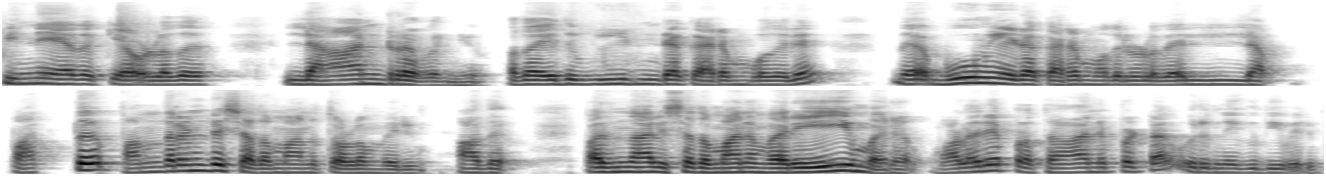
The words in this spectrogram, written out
പിന്നെ ഏതൊക്കെയാണ് ഉള്ളത്? ലാൻഡ് റവന്യൂ അതായത് വീടിന്റെ കരം മുതൽ ഭൂമിയുടെ കരം മുതലുള്ളതെല്ലാം. പത്ത് പന്ത്രണ്ട് ശതമാനത്തോളം വരും അത്. പതിനാല് ശതമാനം വരെയും വരാം. വളരെ പ്രധാനപ്പെട്ട ഒരു നികുതി വരും.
